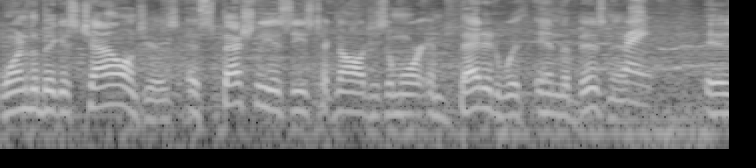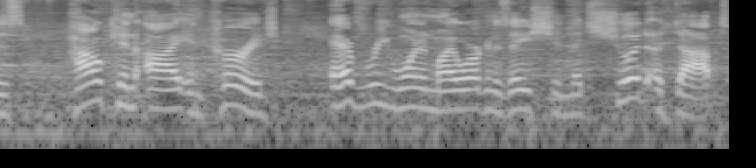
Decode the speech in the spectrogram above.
one of the biggest challenges, especially as these technologies are more embedded within the business, right. is how can I encourage everyone in my organization that should adopt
